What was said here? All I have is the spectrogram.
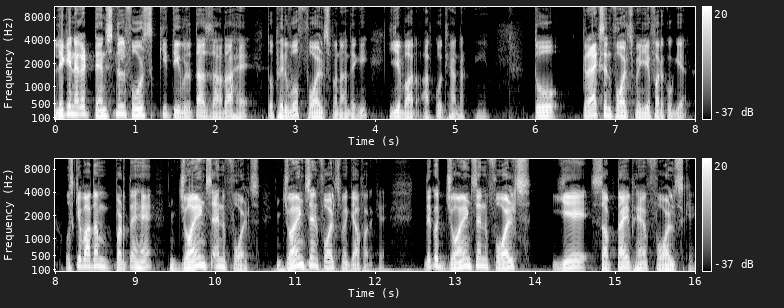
लेकिन अगर टेंशनल फोर्स की तीव्रता ज़्यादा है तो फिर वो फॉल्ट्स बना देगी। ये बात आपको ध्यान रखनी है। तो क्रैक्स एंड फॉल्ट्स में ये फ़र्क हो गया। उसके बाद हम पढ़ते हैं joints and faults joints and faults में क्या फ़र्क है? देखो जॉइंट्स एंड फॉल्ट्स ये सब टाइप हैं फॉल्ट्स के।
